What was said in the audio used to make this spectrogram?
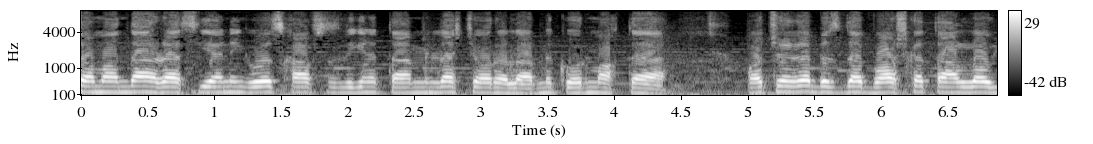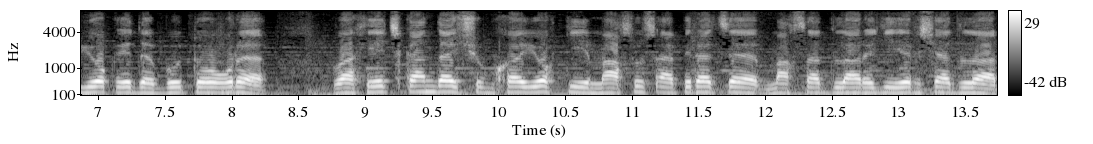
tomondan rossiyaning o'z xavfsizligini ta'minlash choralarini ko'rmoqda. Ochig'i bizda boshqa tanlov yo'q edi bu to'g'ri. Va hech qanday shubha yo'qki maxsus operatsiya maqsadlariga erishadilar.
